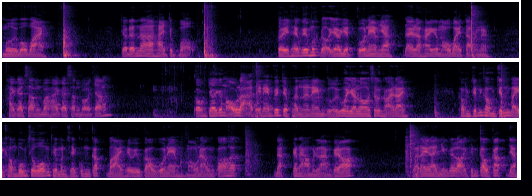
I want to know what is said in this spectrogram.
10 bộ bài cho đến à, 20 bộ. Tùy theo cái mức độ giao dịch của anh em nha. Đây là hai cái mẫu bài tặng nè hai ca xanh và hai ca xanh vỏ trắng. Còn chơi cái mẫu lạ thì anh em cứ chụp hình, anh em gửi qua zalo số điện thoại đây. 09097044 số 4 thì mình sẽ cung cấp bài theo yêu cầu của anh em. Mẫu nào cũng có hết. Đặt cái nào mình làm cái đó. Và đây là những cái loại kính cao cấp nha.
